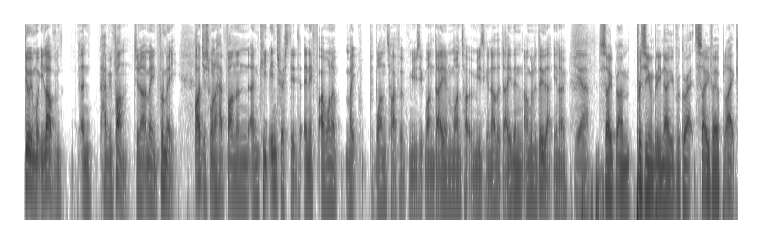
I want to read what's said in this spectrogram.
doing what you love and, and having fun. Do you know what I mean? For me, I just want to have fun and, and keep interested. And if I want to make one type of music one day and one type of music another day, then I'm going to do that. You know. Yeah. So um, presumably no regrets over like,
